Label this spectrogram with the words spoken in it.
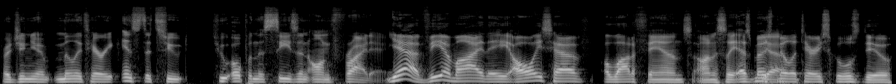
Virginia Military Institute to open the season on Friday. Yeah, VMI, they always have a lot of fans, honestly, as most Yeah. military schools do.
